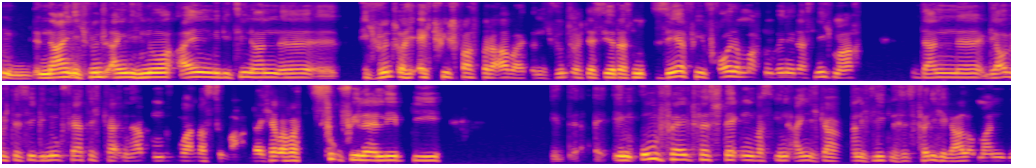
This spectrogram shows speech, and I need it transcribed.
Nein, ich wünsche eigentlich nur allen Medizinern, äh, ich wünsche euch echt viel Spaß bei der Arbeit und ich wünsche euch, dass ihr das mit sehr viel Freude macht und wenn ihr das nicht macht, dann äh, glaube ich, dass ihr genug Fertigkeiten habt, um woanders zu machen. Ich habe einfach zu viele erlebt, die im Umfeld feststecken, was ihnen eigentlich gar nicht liegt. Es ist völlig egal, ob man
